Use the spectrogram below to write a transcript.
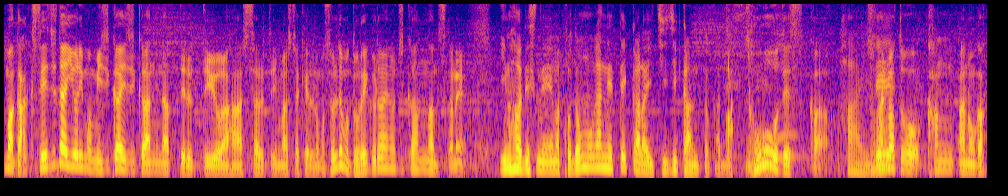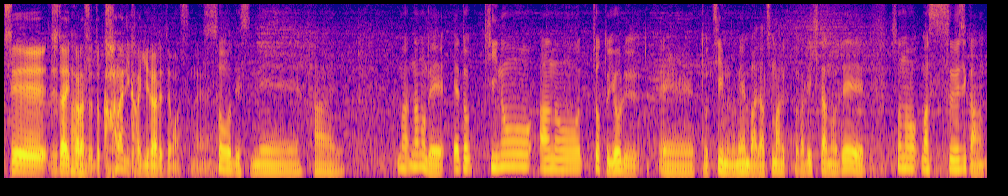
まあ、学生時代よりも短い時間になってるっていうような話されていましたけれどもそれでもどれぐらいの時間なんですかね？今はですね、まあ、子供が寝てから1時間とかです、ね。そうですかはい。それでだとかんあの学生時代からするとかなり限られてますね、そうですね。はい。まあ、なので、えっと、昨日あのちょっと夜、えっと、チームのメンバーで集まることができたのでその、まあ、数時間、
